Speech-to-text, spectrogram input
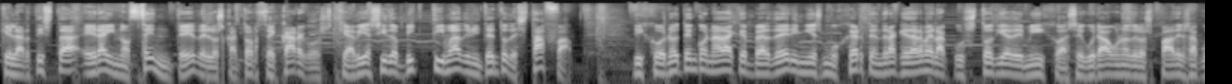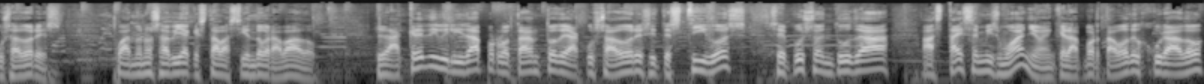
que el artista era inocente de los 14 cargos, que había sido víctima de un intento de estafa. Dijo, no tengo nada que perder y mi exmujer tendrá que darme la custodia de mi hijo, aseguraba uno de los padres acusadores, cuando no sabía que estaba siendo grabado. La credibilidad, por lo tanto, de acusadores y testigos se puso en duda hasta ese mismo año, en que la portavoz del jurado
